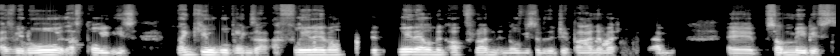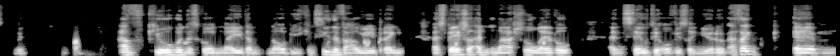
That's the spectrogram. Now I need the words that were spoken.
as we know at this point. He's I think Kyogo brings a, a flair element, the flair element up front, and obviously with the Japan um, uh, some maybe would have Kyogo in the squad mind, no, but you can see the value he brings, especially at international level and Celtic obviously in Europe. I think um,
